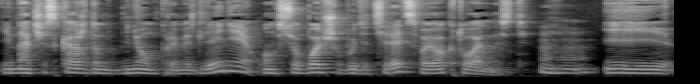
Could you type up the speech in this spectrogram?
иначе с каждым днем промедления он все больше будет терять свою актуальность. Угу. И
